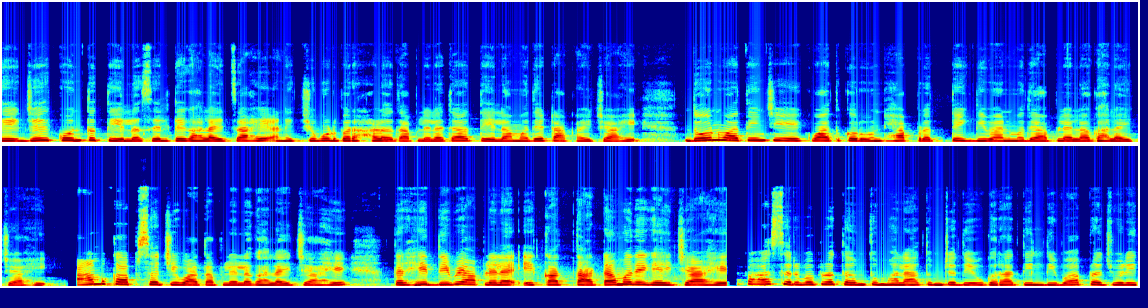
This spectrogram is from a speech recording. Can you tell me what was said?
ते जे कोणतं तेल असेल ते घालायचं आहे आणि चिबुडभर हळद आपल्याला त्या तेलामध्ये टाकायची आहे. दोन वातींची एक वात करून ह्या प्रत्येक दिव्यांमध्ये आपल्याला घालायची आहे. आम कापसाची वात आपल्याला घालायची आहे. तर हे दिवे आपल्याला एका ताटामध्ये घ्यायचे आहेत पहा सर्वप्रथम तुम्हाला तुमच्या देवघरातील दिवा प्रज्वलित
